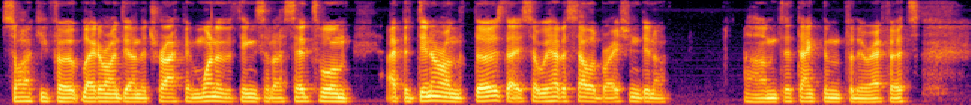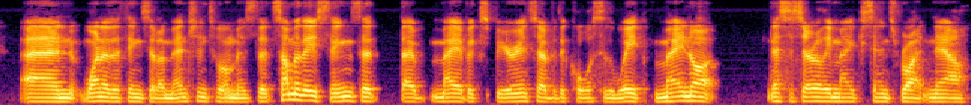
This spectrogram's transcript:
psyche for later on down the track. And one of the things that I said to them at the dinner on the Thursday, so we had a celebration dinner um, to thank them for their efforts. And one of the things that I mentioned to them is that some of these things that they may have experienced over the course of the week may not necessarily make sense right now,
